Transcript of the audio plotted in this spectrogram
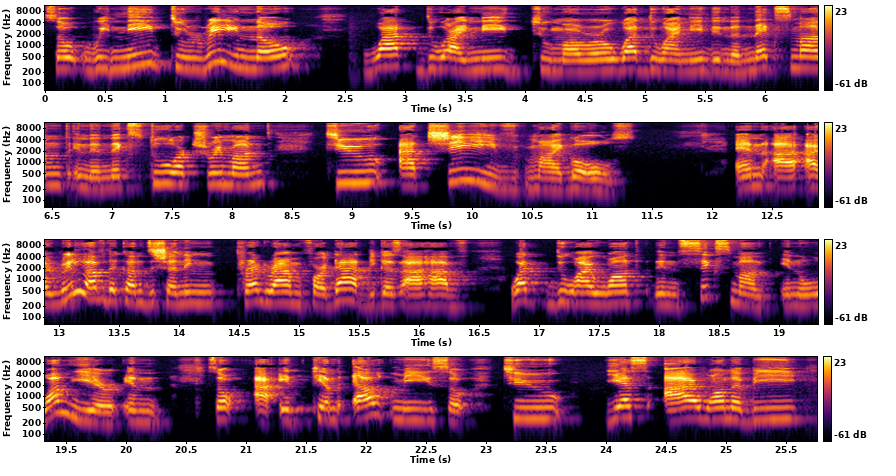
So we need to really know what do I need tomorrow? What do I need in the next month, in the next two or three months to achieve my goals? And I, I really love the conditioning program for that because I have what do i want in six months in one year in so uh, it can help me so to yes i want to be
